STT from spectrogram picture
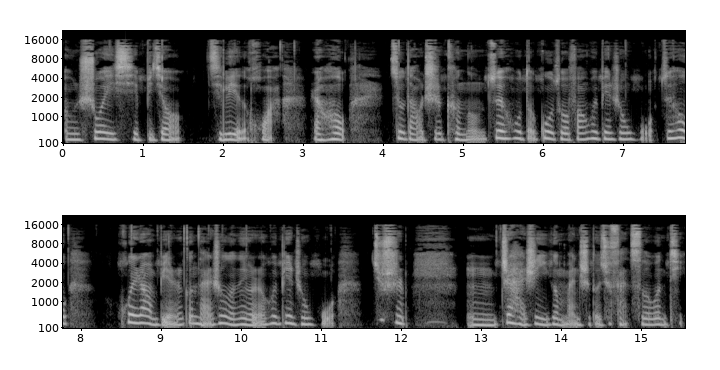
嗯，说一些比较激烈的话，然后就导致可能最后的过错方会变成我，最后会让别人更难受的那个人会变成我，就是，嗯，这还是一个蛮值得去反思的问题。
